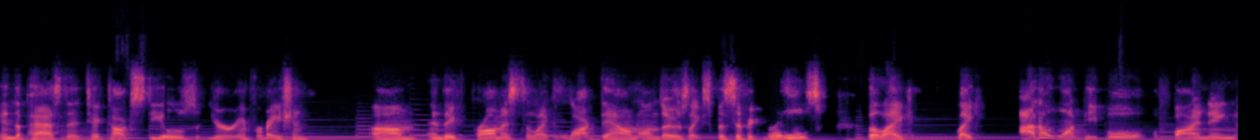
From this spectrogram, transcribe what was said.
in the past that TikTok steals your information. Um, and they've promised to like lock down on those like specific rules. But like, like I don't want people finding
